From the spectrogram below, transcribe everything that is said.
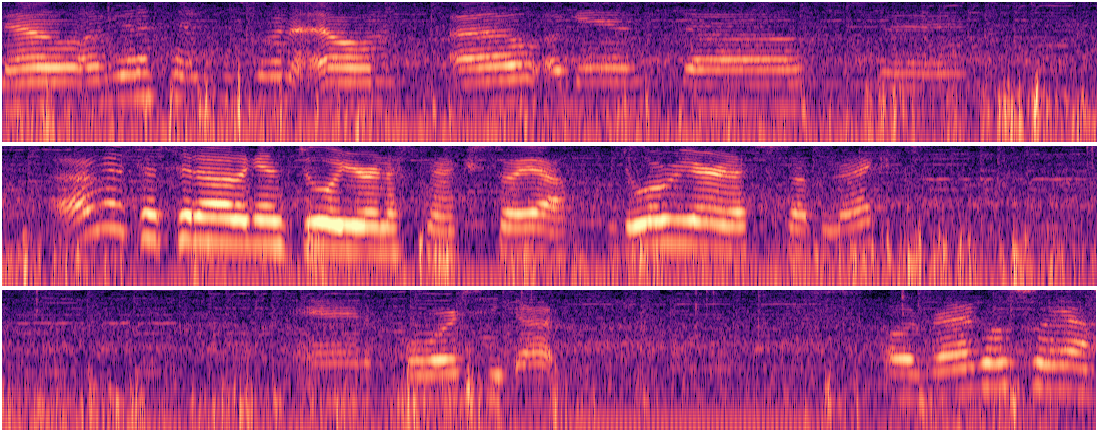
Now, I'm gonna test this one um, out against, uh, I'm gonna test it out against Duo Uranus next. So yeah, Duo Uranus is up next And of course, we got our Drago, so yeah.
